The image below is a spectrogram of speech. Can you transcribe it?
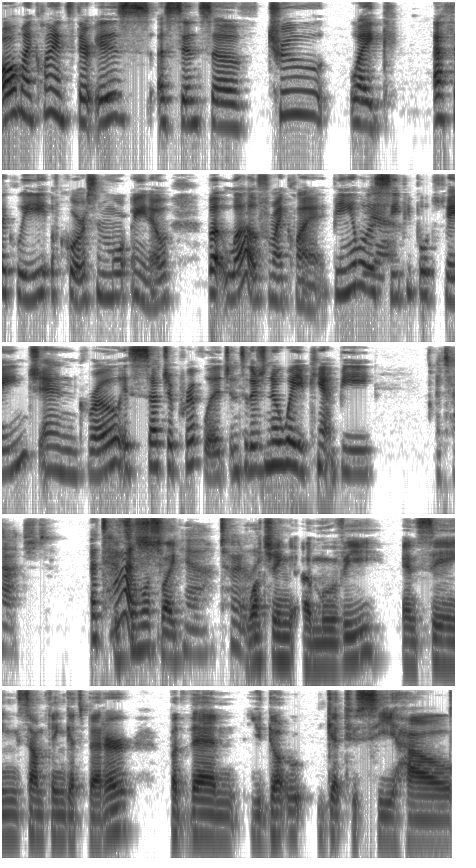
all my clients there is a sense of true like ethically of course and more you know but love for my client being able to Yeah. see people change and grow is such a privilege and so there's no way you can't be Attached. attached It's almost like Yeah, totally. watching a movie and seeing something gets better, but then you don't get to see how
